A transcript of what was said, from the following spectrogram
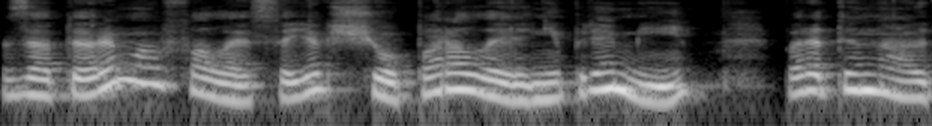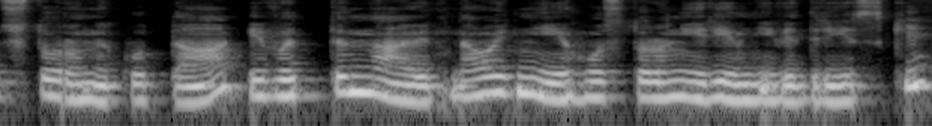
за теоремою Фалеса, якщо паралельні прямі перетинають сторони кута і відтинають на одній його стороні рівні відрізки,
